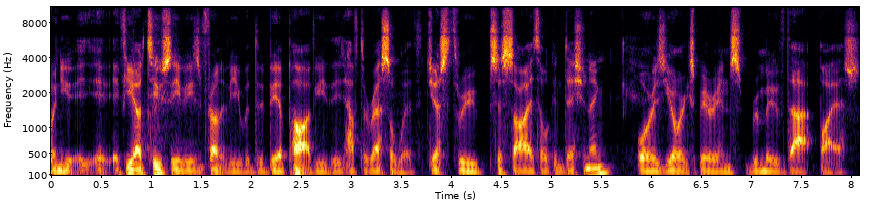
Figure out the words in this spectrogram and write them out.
When you if you had two CVs in front of you, would there be a part of you that you'd have to wrestle with just through societal conditioning, or is your experience removed that bias?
